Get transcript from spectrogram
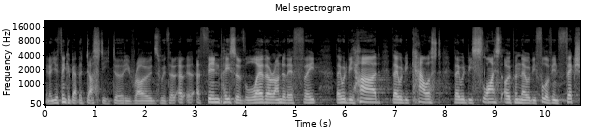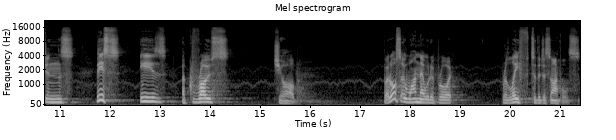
You know, you think about the dusty, dirty roads with a, a, a, thin piece of leather under their feet. They would be hard, they would be calloused, they would be sliced open, they would be full of infections. This is a gross job, but also one that would have brought relief to the disciples.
